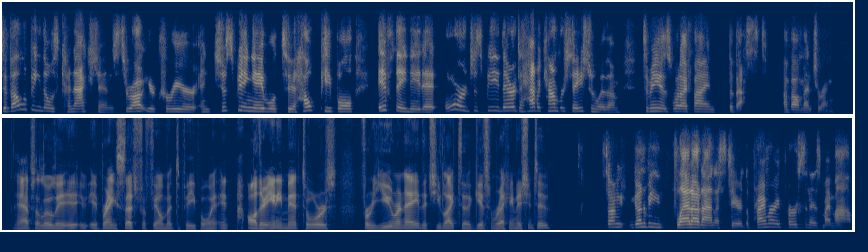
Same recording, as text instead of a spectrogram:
developing those connections throughout your career and just being able to help people if they need it or just be there to have a conversation with them to me is what I find the best about mentoring. Absolutely. It, it brings such fulfillment to people. And, and are there any mentors for you, Renee, that you like to give some recognition to? So I'm going to be flat out honest here. The primary person is my mom.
